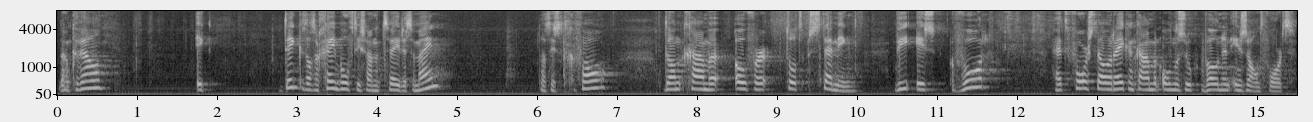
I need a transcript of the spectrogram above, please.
Dank u wel. Ik denk dat er geen behoefte is aan een tweede termijn. Dat is het geval. Dan gaan we over tot stemming. Wie is voor het voorstel Rekenkameronderzoek Wonen in Zandvoort?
